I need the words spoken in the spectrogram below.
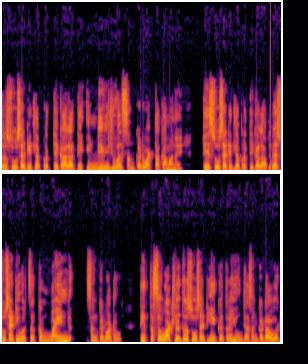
तर सोसायटीतल्या प्रत्येकाला ते इंडिव्हिज्युअल संकट वाटता कामा नये. ते सोसायटीतल्या प्रत्येकाला आपल्या सोसायटीवरचं कंबाईंड संकट वाटावं. ते तसं वाटलं तर सोसायटी एकत्र येऊन त्या संकटावर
